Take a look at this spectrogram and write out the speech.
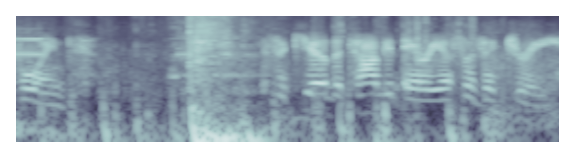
point. Secure the target area for victory.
